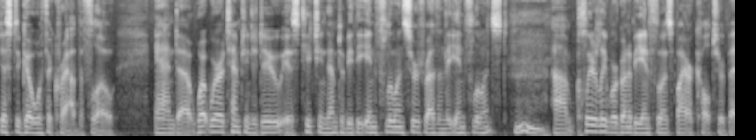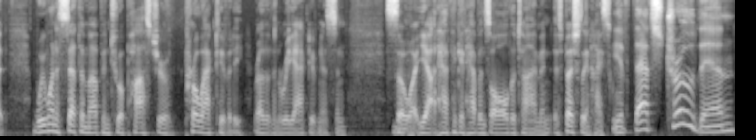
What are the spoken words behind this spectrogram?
just to go with the crowd, the flow. And uh, what we're attempting to do is teaching them to be the influencers rather than the influenced. Hmm. Um, clearly, we're going to be influenced by our culture, but we want to set them up into a posture of proactivity rather than reactiveness. And so, uh, yeah, I think it happens all the time, and especially in high school. If that's true, then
